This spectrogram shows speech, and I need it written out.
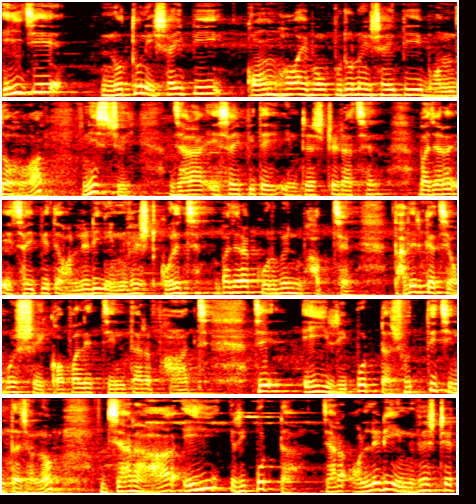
এই যে নতুন এসআইপি কম হওয়া এবং পুরনো এসআইপি বন্ধ হওয়া নিশ্চয়ই যারা এসআইপিতে ইন্টারেস্টেড আছেন বা যারা এসআইপিতে অলরেডি ইনভেস্ট করেছেন বা যারা করবেন ভাবছেন, তাদের কাছে অবশ্যই কপালের চিন্তার ভাঁজ যে এই রিপোর্টটা সত্যি চিন্তাজনক যারা এই রিপোর্টটা যারা অলরেডি ইনভেস্টেড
